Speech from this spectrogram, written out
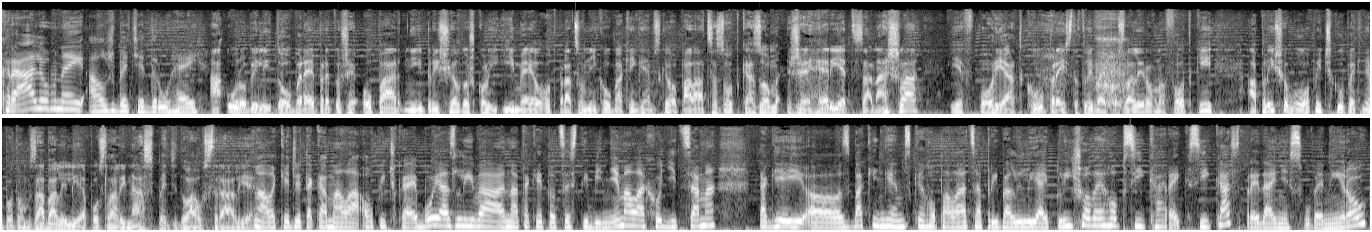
kráľovnej Alžbete II. A urobili dobre, pretože o pár dní prišiel do školy e-mail od pracovníkov Buckinghamského paláca s odkazom, že Harriet sa našla je v poriadku, pre istotu im aj poslali rovno fotky a plišovú opičku pekne potom zabalili a poslali naspäť do Austrálie. No ale keďže taká malá opička je bojazlivá a na takéto cesty by nemala chodiť sama, tak jej uh, z Buckinghamského paláca pribalili aj plišového psíka Rexíka z predajne suvenírov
